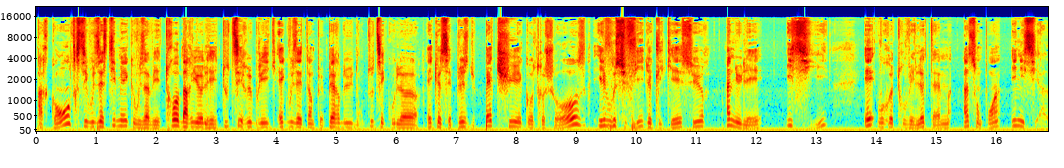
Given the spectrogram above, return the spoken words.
Par contre, si vous estimez que vous avez trop bariolé toutes ces rubriques et que vous êtes un peu perdu dans toutes ces couleurs et que c'est plus du patchy qu'autre chose, il vous suffit de cliquer sur Annuler ici et vous retrouvez le thème à son point initial.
